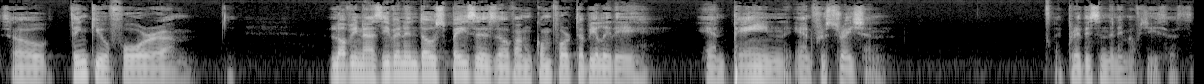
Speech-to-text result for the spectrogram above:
So thank you for um, loving us even in those spaces of uncomfortability and pain and frustration. I pray this in the name of Jesus.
